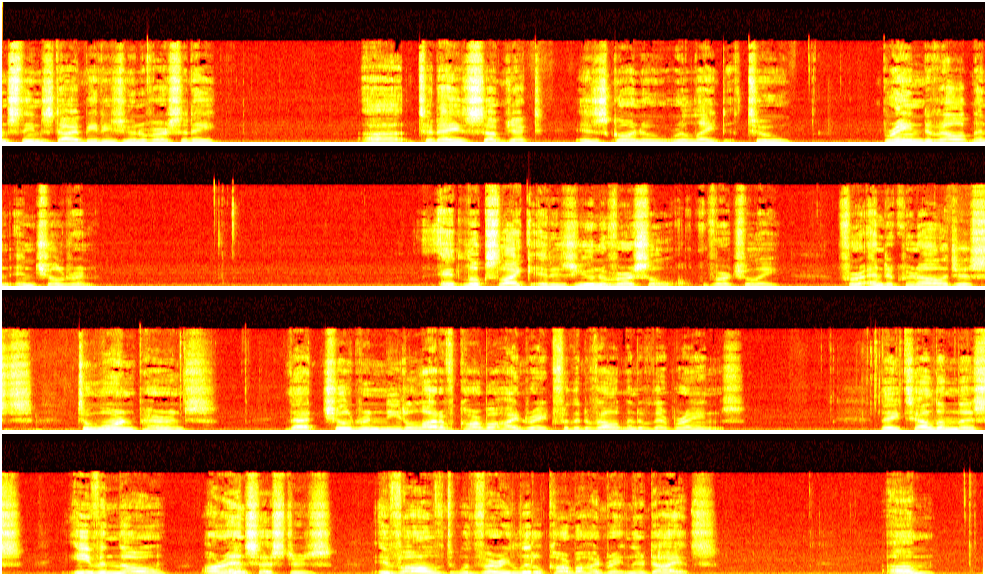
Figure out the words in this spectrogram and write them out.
Bernstein's Diabetes University. Uh, today's subject is going to relate to brain development in children. It looks like it is universal, virtually, for endocrinologists to warn parents that children need a lot of carbohydrate for the development of their brains. They tell them this even though our ancestors evolved with very little carbohydrate in their diets. Um,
